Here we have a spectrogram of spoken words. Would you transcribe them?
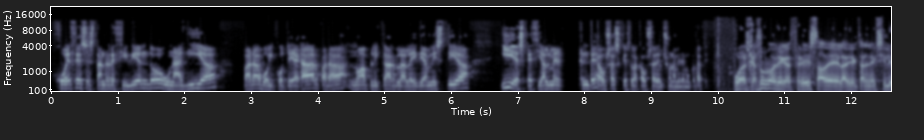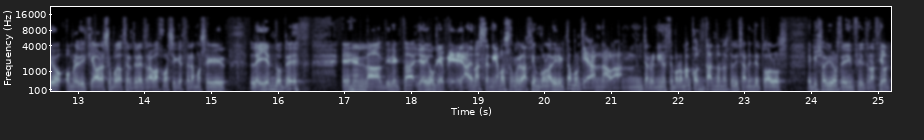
jueces están recibiendo una guía para boicotear, para no aplicar la ley de amnistía y especialmente causas que es la causa del tsunami democrático. Pues Jesús Rodríguez, periodista de La Directa en el Exilio, hombre, di que ahora se puede hacer teletrabajo, así que esperamos seguir leyéndote en la directa. Ya digo que eh, además teníamos relación con la directa porque han, intervenido en este programa contándonos precisamente todos los episodios de infiltración.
